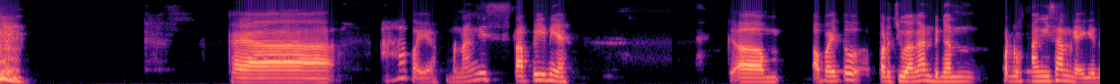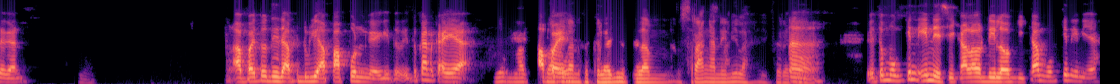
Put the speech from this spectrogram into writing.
kayak apa ya menangis. Tapi ini ya um, apa itu perjuangan dengan penuh tangisan kayak gitu kan. Apa itu tidak peduli apa pun kayak gitu. Itu kan kayak ya, apa ya? segalanya dalam serangan inilah ibaratnya. Nah, itu mungkin ini sih kalau di logika mungkin ini ya.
